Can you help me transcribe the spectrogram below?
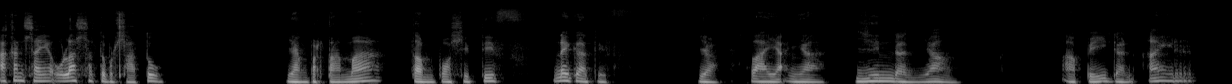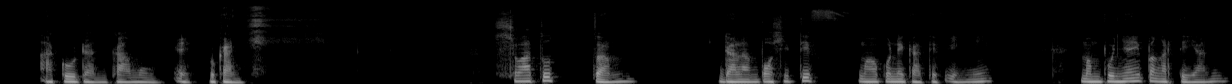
Akan saya ulas satu persatu. Yang pertama, term positif negatif. Ya, layaknya yin dan yang. Api dan air. Aku dan kamu. Eh, bukan. Suatu term dalam positif maupun negatif ini mempunyai pengertian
